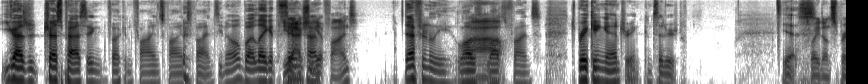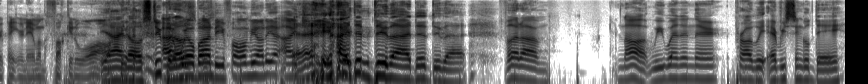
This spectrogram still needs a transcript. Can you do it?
"You guys are trespassing." Fucking fines, fines, fines. You know. But like at the same time. You same actually time, get fines? definitely a lot of lots of fines. It's breaking and entering considered. Yes. That's why you don't spray paint your name on the fucking wall. Yeah, I know. Stupid. I Will Bundy, follow me on the IG. I didn't do that. I did do that. But um, nah, we went in there probably every single day.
